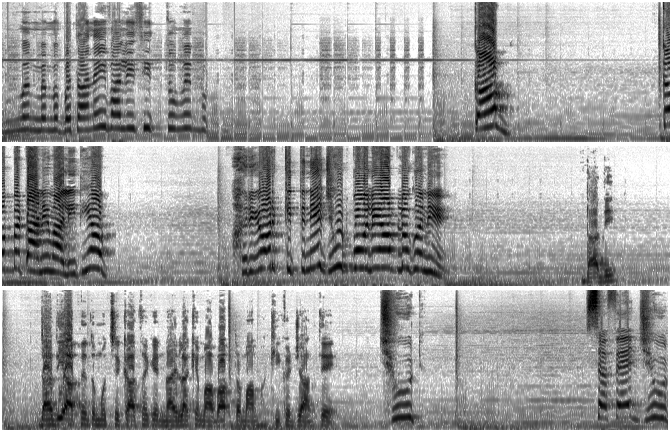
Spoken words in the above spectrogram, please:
میں بتانے ہی والی تھی تمہیں کب؟ کب بتانے والی تھی آپ؟ ارے اور کتنے جھوٹ بولے آپ لوگوں نے؟ دادی دادی آپ نے تو مجھ سے کہا تھا کہ نائلہ کے ماں باپ تمام حقیقت جانتے ہیں۔ جھوٹ۔ سفید جھوٹ۔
